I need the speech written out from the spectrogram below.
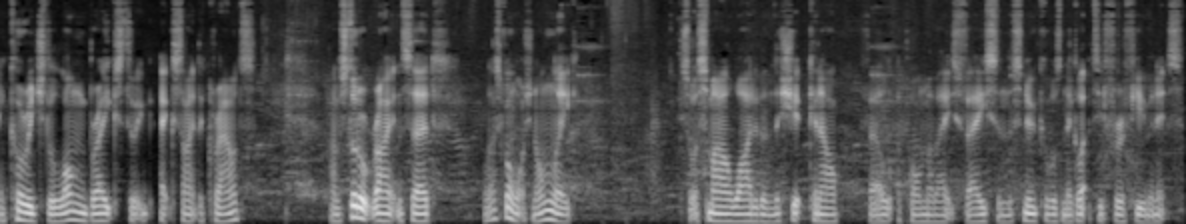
encourage the long breaks to excite the crowds. And I stood upright and said, well, let's go and watch non-league. So a smile wider than the ship canal fell upon my mate's face, and the snooker was neglected for a few minutes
